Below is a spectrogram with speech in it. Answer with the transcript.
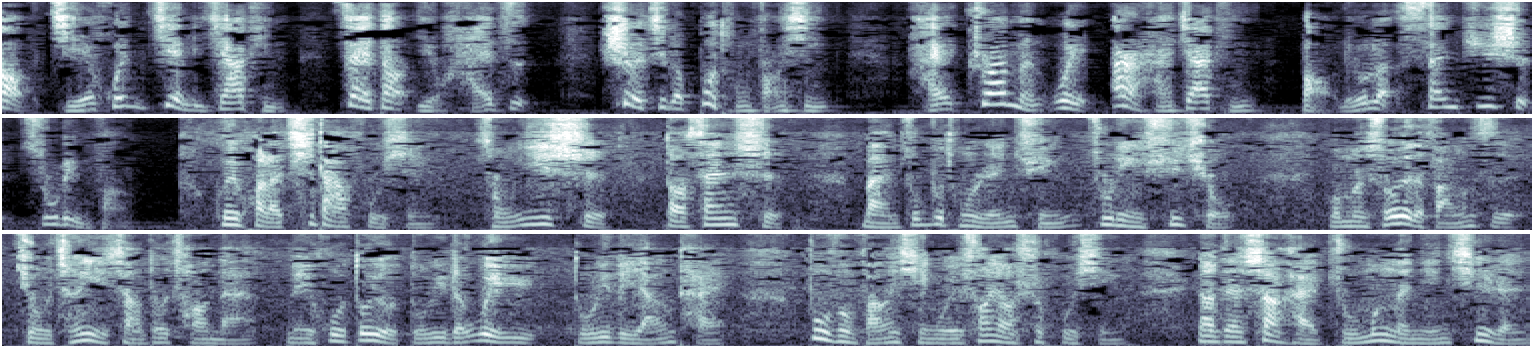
到结婚建立家庭，再到有孩子，设计了不同房型，还专门为二孩家庭保留了三居室租赁房，规划了七大户型，从一室到三室，满足不同人群租赁需求。我们所有的房子九成以上都朝南，每户都有独立的卫浴、独立的阳台，部分房型为双钥匙户型，让在上海逐梦的年轻人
